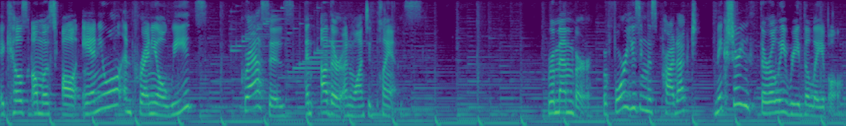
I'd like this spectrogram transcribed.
It kills almost all annual and perennial weeds, grasses, and other unwanted plants. Remember, before using this product, make sure you thoroughly read the label.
